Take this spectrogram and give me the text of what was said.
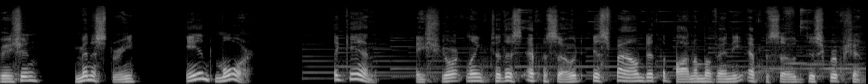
vision, ministry, and more. Again, a short link to this episode is found at the bottom of any episode description.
